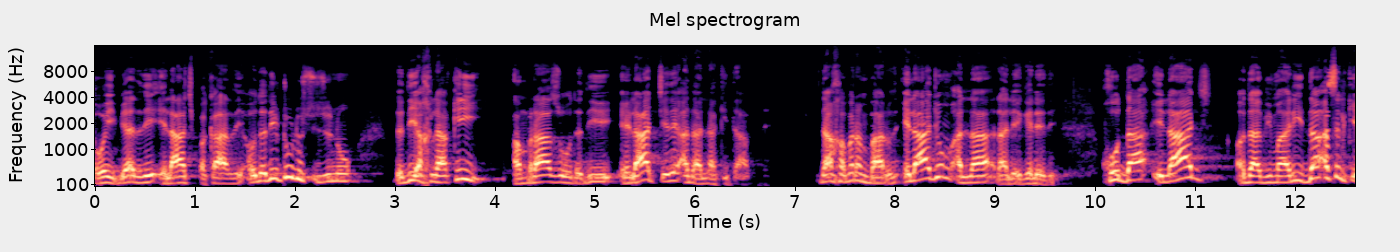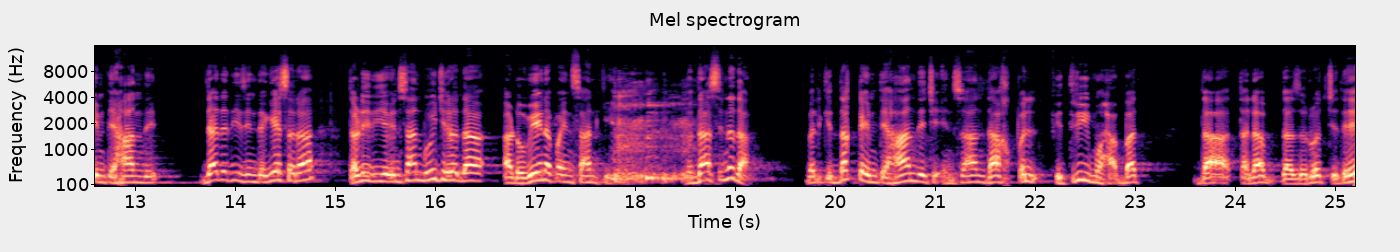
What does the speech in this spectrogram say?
کوي بیا د دې علاج پکار دی او د دې ټول سيزونو د دې اخلاقی امراض او د دې علاج چې دی ادا الله کتاب دی دا خبره هم بار علاج هم الله را لېږلی دی خو دا علاج او دا بیماری دا اصل کې امتحان دی دا د دې زندګۍ سره تړلی دی یو انسان به وي چې دا اډوې نه په انسان کې نو داسې نه ده بلکې دقه امتحان دی چې انسان دا خپل فطري محبت دا طلب دا ضرورت چې دی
